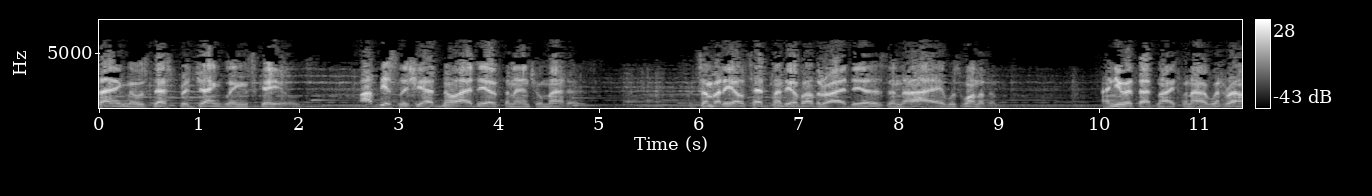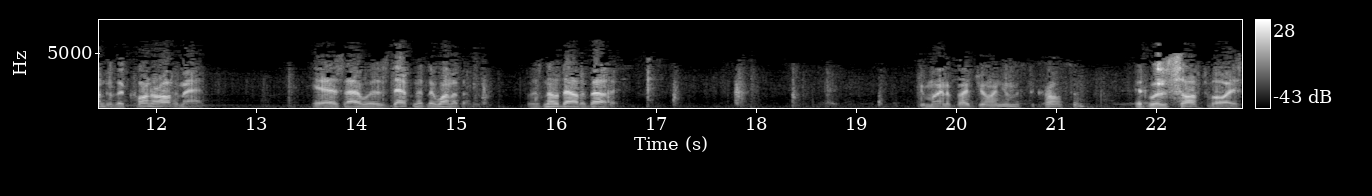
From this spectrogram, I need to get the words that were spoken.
sang those desperate jangling scales. Obviously, she had no idea of financial matters. But somebody else had plenty of other ideas, and I was one of them. I knew it that night when I went around to the corner automat. Yes, I was definitely one of them. There was no doubt about it. Do you mind if I join you, Mr. Carlson? It was Soft Voice,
